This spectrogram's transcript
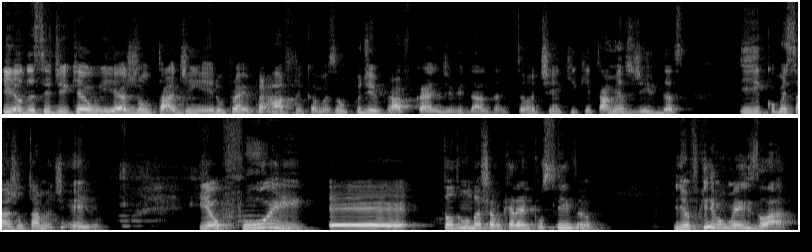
E eu decidi que eu ia juntar dinheiro para ir para a África, mas não podia ir para África endividada. Então eu tinha que quitar minhas dívidas e começar a juntar meu dinheiro. E eu fui, é, todo mundo achava que era impossível. E eu fiquei um mês lá.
